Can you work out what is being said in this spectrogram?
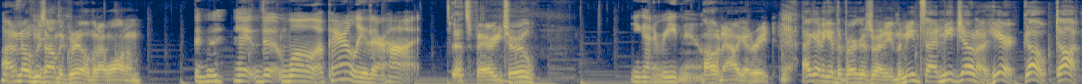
I don't know who's on the grill, but I want them. Hey, the, well, apparently they're hot. That's very true. You gotta read now. Oh, now I gotta read. Yeah. I gotta get the burgers ready. In the meantime, meet Jonah. Here, go, talk.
